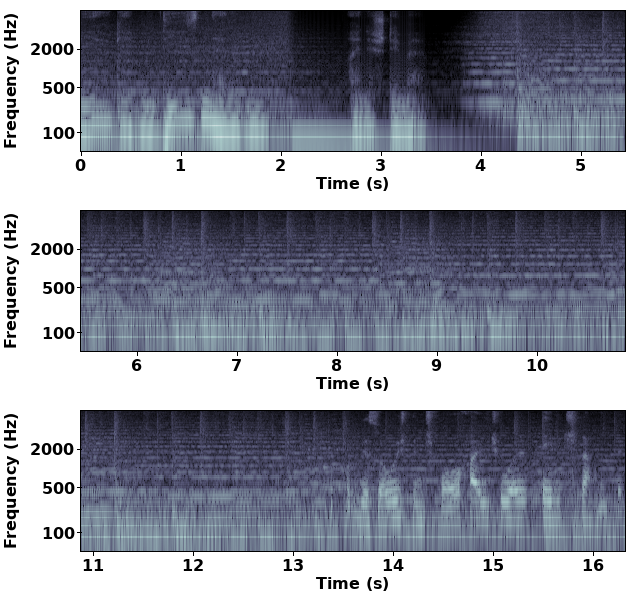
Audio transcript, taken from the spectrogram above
Wir geben diesen Helden eine Stimme. Und so ist die Sprachheilschule entstanden.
